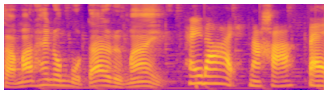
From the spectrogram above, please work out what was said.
สามารถให้นมบุตรได้หรือไม่ ให้ได้นะคะ แต่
